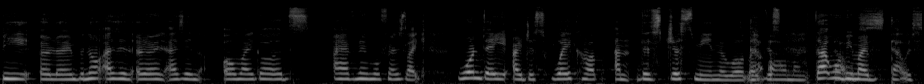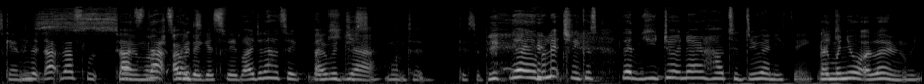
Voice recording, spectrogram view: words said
be alone, but not as in alone, as in oh my god, I have no more friends. Like one day I just wake up and there's just me in the world. Like That- this, oh my, that would be my- that would scare me. that that's so that's, much. that's I my would biggest fear. But I don't know how to. Like, I would just yeah. want to disappear. yeah, yeah, but literally, because then you don't know how to do anything. Like and when you're alone,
